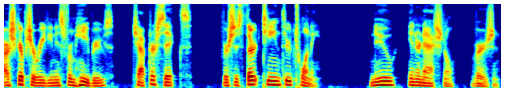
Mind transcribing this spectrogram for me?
Our scripture reading is from Hebrews chapter 6, verses 13 through 20, New International Version.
